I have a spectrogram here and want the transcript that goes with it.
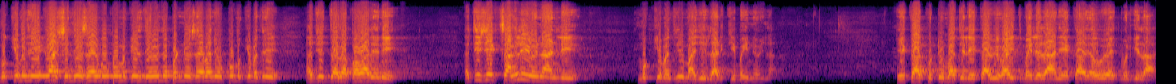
मुख्यमंत्री एकनाथ शिंदे साहेब उपमुख्यमंत्री देवेंद्र फडणवीस साहेब आणि उपमुख्यमंत्री अजितदादा पवार यांनी अतिशय एक चांगली योजना आणली मुख्यमंत्री माझी लाडकी बहीण योजना. एका कुटुंबातील एका विवाहित महिलेला आणि एका अविवाहित मुलगीला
